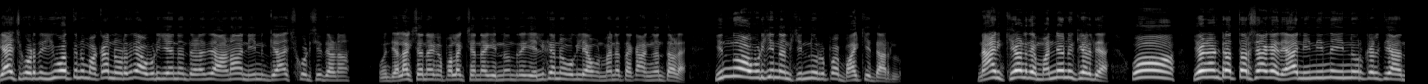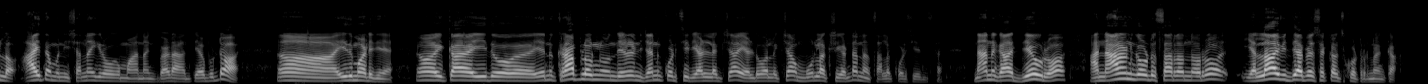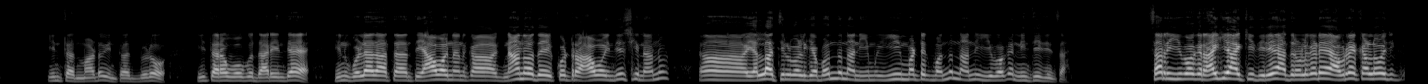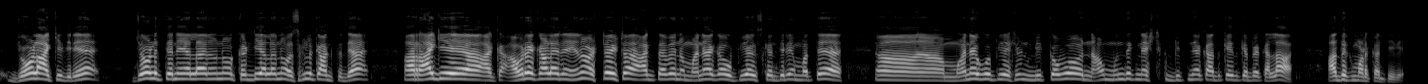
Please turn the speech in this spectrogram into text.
ಗ್ಯಾಸ್ ಕೊಡಿದ್ರೆ ಇವತ್ತು ಮಕ ನೋಡಿದ್ರೆ ಆ ಏನಂತ ಹೇಳಿದ್ರೆ ಅಣ್ಣ, ನೀನು ಗ್ಯಾಸ್ ಕೊಡಿಸಿದ್ದೆ ಅಣ್ಣ. ಒಂದು ಪಲಕ್ ಚೆನ್ನಾಗಿ ಇನ್ನೊಂದ್ರೆ ಎಲ್ಲಿಗನ ಹೋಗಲಿ, ಅವ್ನ ಮನೆ ತಕ ಹಂಗಂತಾಳೆ. ಇನ್ನೂ ಆ ಹುಡುಗಿ ನನಗೆ ಇನ್ನೂರು ರೂಪಾಯಿ ಬಾಕಿ ಇದ್ದಾರಲು. ನಾನು ಕೇಳಿದೆ, ಮೊನ್ನೆನೂ ಕೇಳಿದೆ, ಓ ಏಳೆಂಟು ಹತ್ತು ವರ್ಷ ಆಗಿದೆ. ನೀನು ಇನ್ನೂ ಇನ್ನೂರು ಕೇಳ್ತೀಯ? ಅಂದ್ಲು. ಆಯ್ತಮ್ಮ ನೀನು ಚೆನ್ನಾಗಿರೋ ಹೋಗಮ್ಮ, ನಂಗೆ ಬೇಡ. ಅಂತ ಹೇಳ್ಬಿಟ್ಟು ಇದು ಮಾಡಿದ್ದೀನಿ. ಕ ಇದು, ಏನು, ಕ್ರಾಪ್ ಲೋನ್ ಒಂದು ಏಳೆಂಟು ಜನ ಕೊಡ್ಸಿರಿ. ಎರಡು ಲಕ್ಷ, ಎರಡೂವರೆ ಲಕ್ಷ, ಮೂರು ಲಕ್ಷ ಗಂಟ ನಾನು ಸಾಲ ಕೊಡ್ಸಿದ್ದೀನಿ ಸರ್. ನನಗೆ ದೇವರು, ಆ ನಾರಾಯಣಗೌಡ್ರು ಸರ್ ಅನ್ನೋರು ಎಲ್ಲ ವಿದ್ಯಾಭ್ಯಾಸ ಕಲಿಸ್ಕೊಟ್ರು ನಂಗೆ. ಇಂಥದ್ದು ಮಾಡು ಇಂಥದ್ದು ಬಿಡು. ಈ ಥರ ಹೋಗು ದಾರಿಯಿಂದೆ. ನಿನ್ಗೆ ಒಳ್ಳೇದಾತ ಅಂತ ಯಾವಾಗ ನನಗೆ ಜ್ಞಾನೋದಯ ಕೊಟ್ಟರು ಆವಾಗ ದಿವ್ಸಕ್ಕೆ ನಾನು ಎಲ್ಲ ತಿಳುವಳಿಕೆ ಬಂದು ನಾನು ಈ ಮಟ್ಟಕ್ಕೆ ಬಂದು ನಾನು ಇವಾಗ ನಿಂತಿದ್ದೀನಿ ಸರ್. ಸರ್, ಇವಾಗ ರಾಗಿ ಹಾಕಿದ್ದೀರಿ, ಅದರೊಳಗಡೆ ಅವರೆಕಾಳು ಜೋಳ ಹಾಕಿದ್ದೀರಿ. ಜೋಳದ ತೆನೆ ಎಲ್ಲನೂ, ಕಡ್ಡಿ ಎಲ್ಲನೂ ಹಸ್ಗ್ಲಿಕ್ಕೆ ಆಗ್ತದೆ. ಆ ರಾಗಿ ಅವರೆಕಾಳೇನೋ ಏನೋ ಅಷ್ಟೇ ಇಷ್ಟ ಆಗ್ತವೆ ನಮ್ಮ ಮನ್ಯಾಗ ಉಪಯೋಗಿಸ್ಕೊಂತೀರಿ, ಮತ್ತು ಮನೆಗೆ ಉಪಯೋಗಿಸ್ಕೊಂಡು ಮಿಕ್ಕವು, ನಾವು ಮುಂದಕ್ಕೆ ನೆಕ್ಸ್ಟ್ ಬಿತ್ತನೆಗೆ ಅದಕ್ಕೆ ಇದಕ್ಕೆ ಬೇಕಲ್ಲ ಅದಕ್ಕೆ ಮಾಡ್ಕೊತೀವಿ.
